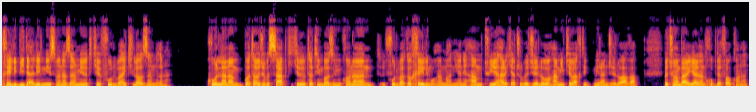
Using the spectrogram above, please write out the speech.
خیلی بیدلیل نیست. و نظر میاد که فولبک لازم دارن. کلا هم با توجه به سبکی که دوتا تیم بازی می‌کنن فولبک ها خیلی مهمن. یعنی هم توی حرکت رو به جلو همین که وقتی میرن جلو عقب بتونن برگردن خوب دفاع کنن.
